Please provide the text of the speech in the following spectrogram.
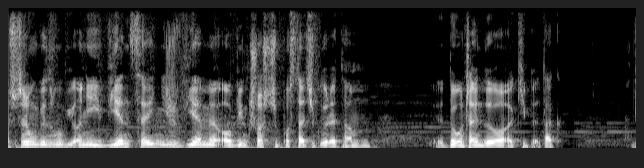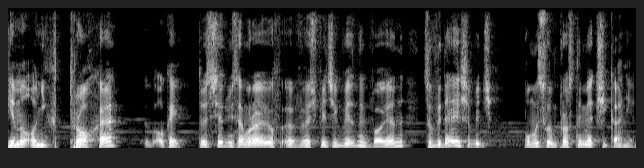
szczerze mówiąc mówi o niej więcej niż wiemy o większości postaci, które tam dołączają do ekipy, tak? Wiemy o nich trochę, okej, okay, to jest siedmiu samurajów w świecie Gwiezdnych Wojen, co wydaje się być pomysłem prostym jak sikanie.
